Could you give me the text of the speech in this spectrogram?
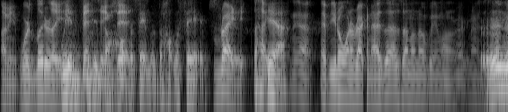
I mean, we're literally We invented inventing the Hall of. Fame of the Hall of Fames. Right. Like, Yeah. yeah. If you don't want to recognize us, I don't know if we want to recognize. Okay.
